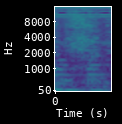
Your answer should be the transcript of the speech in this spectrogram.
Me.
